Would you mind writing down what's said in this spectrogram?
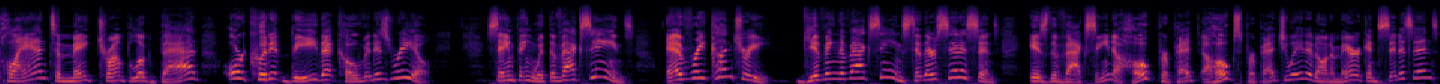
plan to make Trump look bad? Or could it be that COVID is real? Same thing with the vaccines. Every country giving the vaccines to their citizens. Is the vaccine a hoax, perpet- a hoax perpetuated on American citizens?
